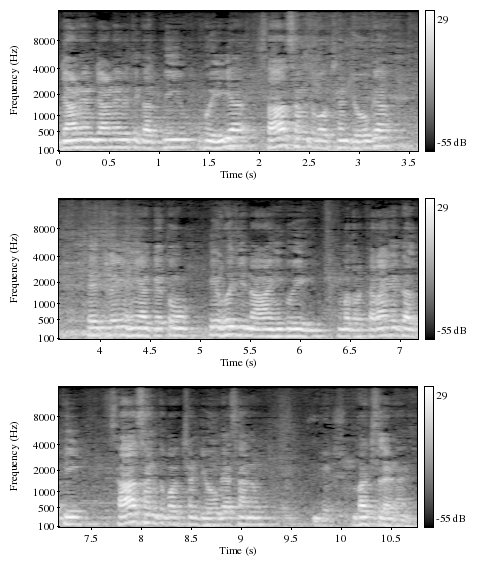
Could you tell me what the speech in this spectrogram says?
ਜਾਣੇ ਅਣਜਾਣੇ ਵਿੱਚ ਗਲਤੀ ਹੋਈ ਆ ਸਾਧ ਸੰਗਤ ਬਖਸ਼ਣ ਯੋਗ ਆ। ਤੇ ਇਸ ਲਈ ਅਸੀਂ ਅੱਗੇ ਤੋਂ ਇਹੋ ਜੀ ਨਾ ਹੀ ਕੋਈ ਮਤਲਬ ਕਰਾਂਗੇ ਗਲਤੀ। ਸਾਧ ਸੰਗਤ ਬਖਸ਼ਣ ਯੋਗ ਆ ਸਾਨੂੰ। ਬਖਸ਼ ਲੈਣਾ ਜੀ।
